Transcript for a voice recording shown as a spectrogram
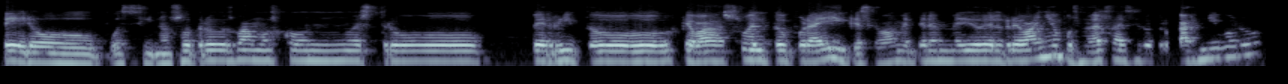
pero pues si nosotros vamos con nuestro perrito que va suelto por ahí, que se va a meter en medio del rebaño, pues no deja de ser otro carnívoro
